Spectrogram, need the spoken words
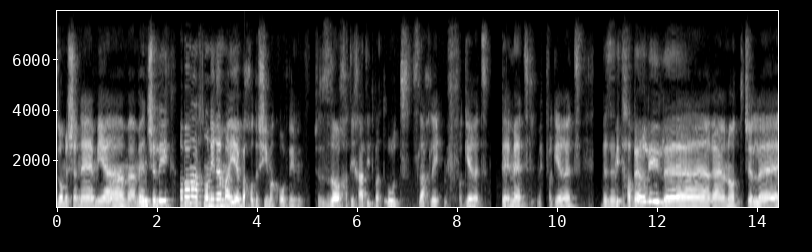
לא משנה מי המאמן שלי, אבל אנחנו נראה מה יהיה בחודשים הקרובים. שזו חתיכת התבטאות, סלח לי, מפגרת, באמת מפגרת. וזה מתחבר לי לראיונות של אה,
